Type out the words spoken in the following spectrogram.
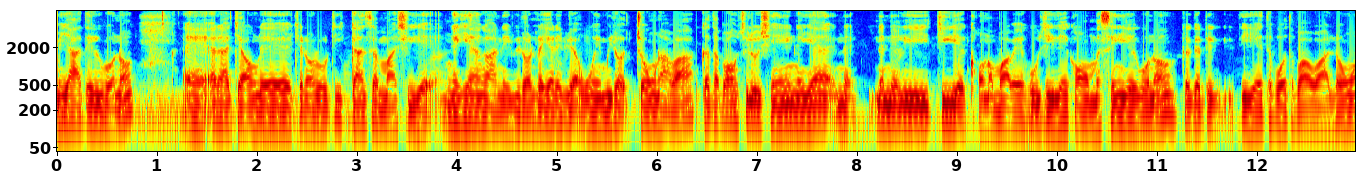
မရသေးဘူးပေါ့နော်အဲအဲ့ဒါကြောင့်လဲကျွန်တော်တို့ဒီကန်ဆက်မှာရှိတဲ့ငရံကနေပြီးတော့လက်ရတဲ့ပြဝင်ပြီးတော့ကျုံတာပါကက်သပေါင်းရှိလို့ရှိရင်ငရံနည်းနည်းလေးကြီးတဲ့ခေါင်းတော့မှပဲဟိုကြီးလေခေါင်းမစင်ရဲဘူးပေါ့နော်ကက်ကက်တွေရဲ့သဘောတဘာဝလုံးဝ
